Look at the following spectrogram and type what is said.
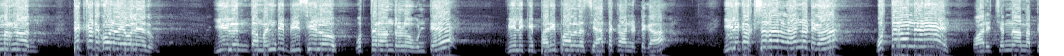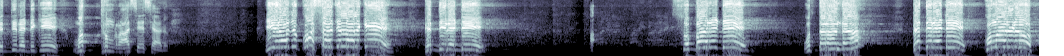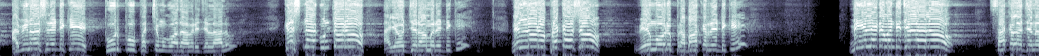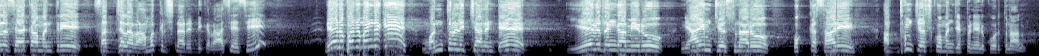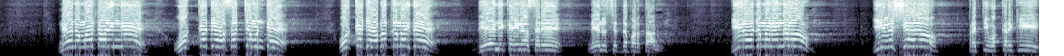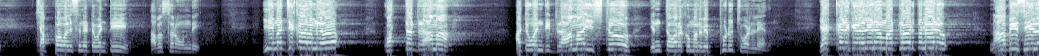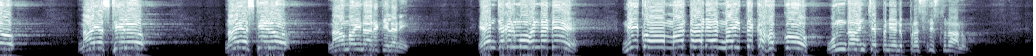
Amarnath ticket కూడా ఇవ్వలేదు. వీళ్ళంతమంది బీసీలు ఉత్తరాంధ్రలో ఉంటే వీళ్ళకి పరిపాలన శాత కానట్టుగా వీళ్ళకి అక్షరాలు లాన్నట్టుగా ఉత్తరాంధ్రని వారి చిన్నాన్న పెద్దిరెడ్డికి మొత్తం రాసేశాడు. ఈరోజు కోస్తా జిల్లాలకి పెద్దిరెడ్డి సుబ్బారెడ్డి ఉత్తరాంధ్ర పెద్దిరెడ్డి కుమారుడు అవినాష్ రెడ్డికి తూర్పు పశ్చిమ గోదావరి జిల్లాలు కృష్ణా గుంటూరు అయోధ్య రామరెడ్డికి నెల్లూరు ప్రకాశం వేమూరు ప్రభాకర్ రెడ్డికి మిగిలినటువంటి జిల్లాలు సకల జనుల శాఖ మంత్రి సజ్జల రామకృష్ణారెడ్డికి రాసేసి నేను పది మందికి మంత్రులు ఇచ్చానంటే ఏ విధంగా మీరు న్యాయం చేస్తున్నారో ఒక్కసారి అర్థం చేసుకోమని చెప్పి నేను కోరుతున్నాను. నేను మాట్లాడింది ఒక్కటి అసత్యం ఉంటే ఒక్కటి అబద్ధమైతే దేనికైనా సరే నేను సిద్ధపడతాను. ఈరోజు మనందరం ఈ విషయాలు ప్రతి ఒక్కరికి చెప్పవలసినటువంటి అవసరం ఉంది. ఈ మధ్య కాలంలో కొత్త డ్రామా అటువంటి డ్రామా ఇస్తూ ఇంతవరకు మనం ఎప్పుడూ చూడలేదు. ఎక్కడికి వెళ్ళినా మాట్లాడుతున్నాడు. నా బీసీలు నా ఎస్టీలు నా ఎస్టీలు నా మైనారిటీలని. ఏం జగన్మోహన్ రెడ్డి? నీకు మాట్లాడే నైతిక హక్కు ఉందా అని చెప్పి నేను ప్రశ్నిస్తున్నాను.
